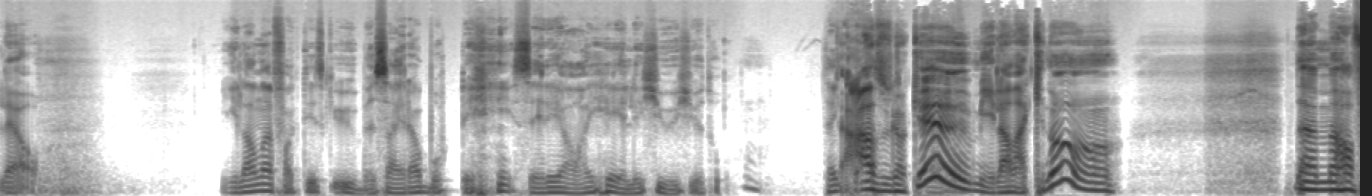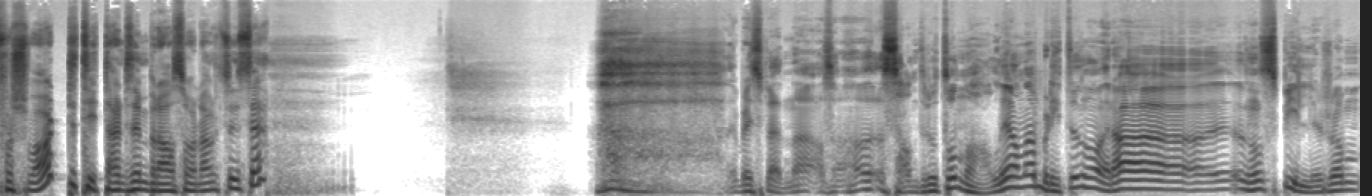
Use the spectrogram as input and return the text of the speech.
Leao. Milan er faktisk ubeseira borte i Serie A i hele 2022. Tenk Ja, altså skal ikke Milan er ikke noe De har forsvart tittelen sin bra så langt, syns jeg. Det blir spennende. Altså, Sandro Tonali han har blitt en sånn der, en sånn spiller som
